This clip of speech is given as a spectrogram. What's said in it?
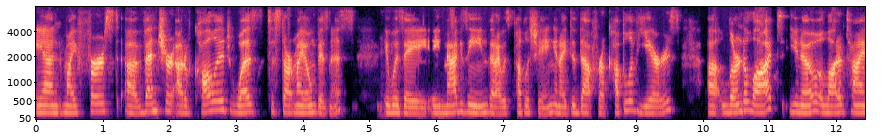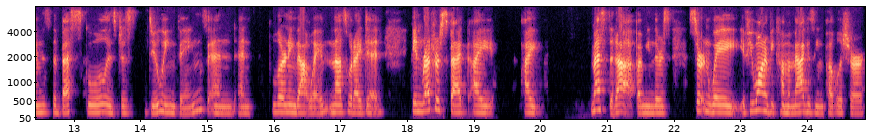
And my first uh, venture out of college was to start my own business. It was a, a magazine that I was publishing, and I did that for a couple of years. Uh, learned a lot. You know, a lot of times the best school is just doing things and and learning that way, and that's what I did. In retrospect, I I messed it up. I mean, there's certain way if you want to become a magazine publisher,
